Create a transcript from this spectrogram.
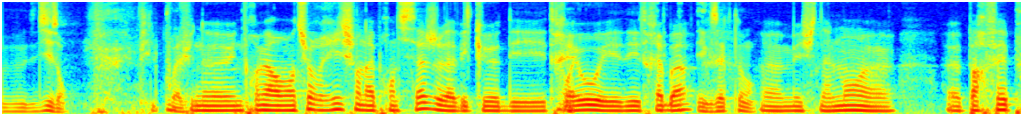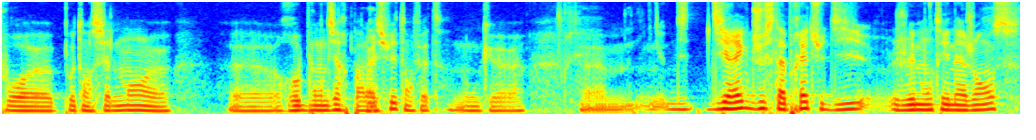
10 ans. donc une, première aventure riche en apprentissage avec des très hauts et des très bas. Exactement. mais finalement parfait pour potentiellement euh, rebondir par la suite en fait. Donc euh, euh, direct juste après tu dis je vais monter une agence.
